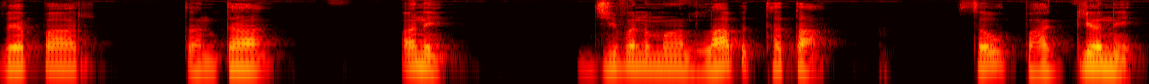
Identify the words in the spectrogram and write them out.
વેપાર, ધંધા અને જીવનમાં લાભ થતા સૌભાગ્યને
